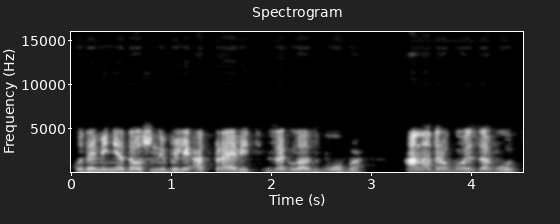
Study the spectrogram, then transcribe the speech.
куда меня должны были отправить за глаз Боба, а на другой завод,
